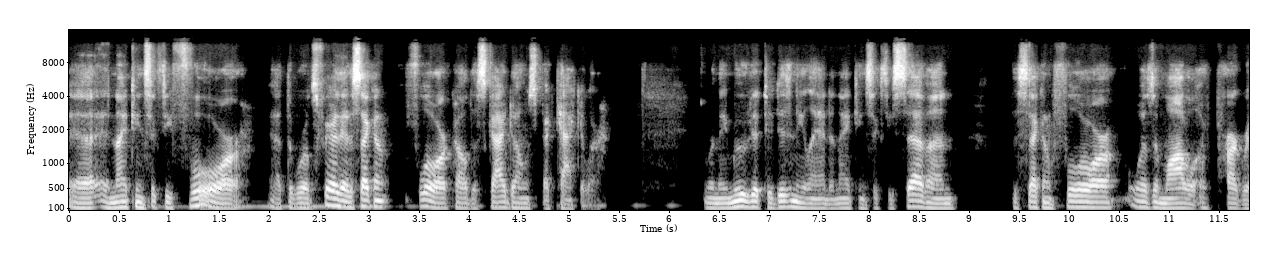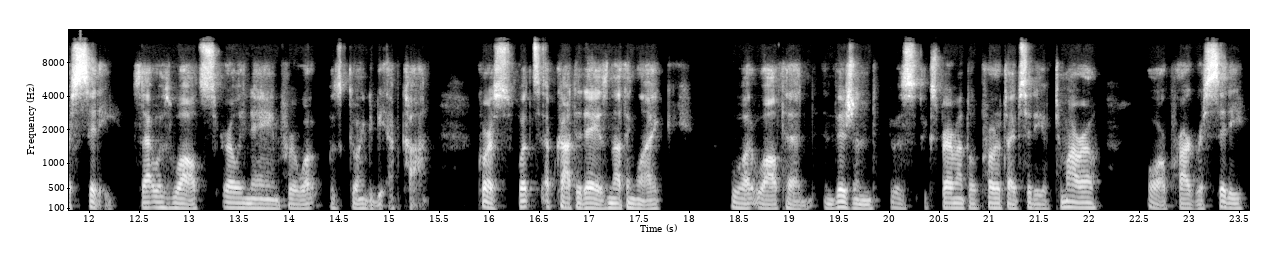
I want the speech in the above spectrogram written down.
Uh, in 1964, at the World's Fair, they had a second floor called the Sky Dome Spectacular. When they moved it to Disneyland in 1967, the second floor was a model of Progress City. So that was Walt's early name for what was going to be Epcot. Course, what's Epcot today is nothing like what Walt had envisioned. It was experimental prototype city of tomorrow or Progress City.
